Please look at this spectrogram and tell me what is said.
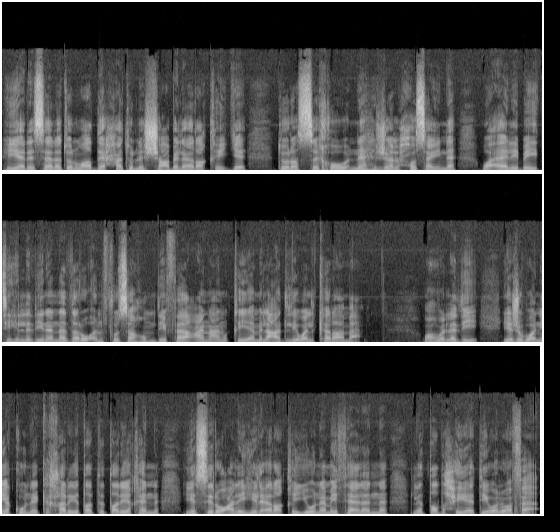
هي رسالة واضحة للشعب العراقي ترسخ نهج الحسين وآل بيته الذين نذروا أنفسهم دفاعا عن قيم العدل والكرامة. وهو الذي يجب أن يكون كخريطة طريق يسير عليه العراقيون مثالا للتضحية والوفاء.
